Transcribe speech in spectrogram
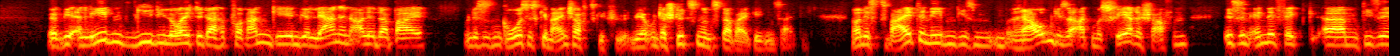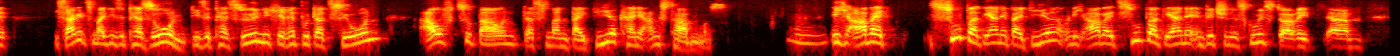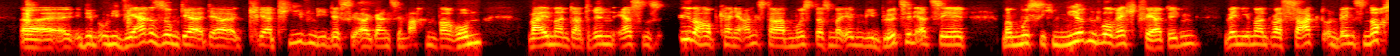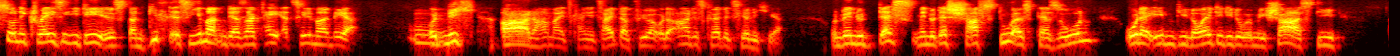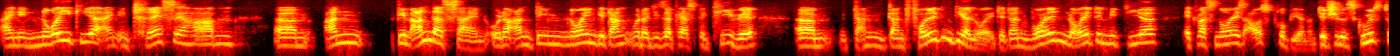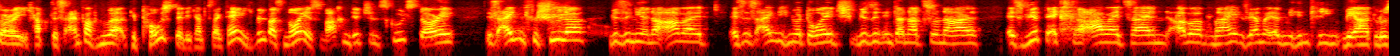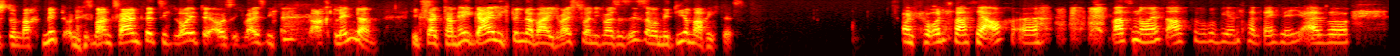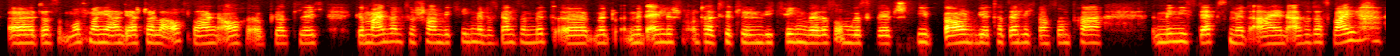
Äh, wir erleben, wie die Leute da vorangehen. Wir lernen alle dabei. Und es ist ein großes Gemeinschaftsgefühl. Wir unterstützen uns dabei gegenseitig. Und das Zweite, neben diesem Raum, dieser Atmosphäre schaffen, ist im Endeffekt ähm, diese ich sage jetzt mal, diese Person, diese persönliche Reputation aufzubauen, dass man bei dir keine Angst haben muss. Mhm. Ich arbeite super gerne bei dir und ich arbeite super gerne in Digital School Story, ähm, äh, in dem Universum der, der Kreativen, die das äh, Ganze machen. Warum? Weil man da drin erstens überhaupt keine Angst haben muss, dass man irgendwie einen Blödsinn erzählt. Man muss sich nirgendwo rechtfertigen wenn jemand was sagt und wenn es noch so eine crazy Idee ist, dann gibt es jemanden, der sagt, hey, erzähl mal mehr. Mhm. Und nicht, ah, oh, da haben wir jetzt keine Zeit dafür oder ah, oh, das gehört jetzt hier nicht her. Und wenn du das, wenn du das schaffst, du als Person oder eben die Leute, die du irgendwie schaust, die eine Neugier, ein Interesse haben ähm, an dem Anderssein oder an dem neuen Gedanken oder dieser Perspektive, ähm, dann, dann folgen dir Leute, dann wollen Leute mit dir etwas Neues ausprobieren. Und Digital School Story, ich habe das einfach nur gepostet. Ich habe gesagt, hey, ich will was Neues machen. Digital School Story ist eigentlich für Schüler. Wir sind hier in der Arbeit. Es ist eigentlich nur Deutsch. Wir sind international. Es wird extra Arbeit sein, aber mei, das werden wir irgendwie hinkriegen. Wer hat Lust und macht mit? Und es waren 42 Leute aus, ich weiß nicht, acht Ländern, die gesagt haben, hey, geil, ich bin dabei. Ich weiß zwar nicht, was es ist, aber mit dir mache ich das. Und für uns war es ja auch äh, was Neues auszuprobieren tatsächlich. Also äh, das muss man ja an der Stelle auch sagen, auch äh, plötzlich gemeinsam zu schauen, wie kriegen wir das Ganze mit, äh, mit, mit englischen Untertiteln, wie kriegen wir das umgeswitcht, wie bauen wir tatsächlich noch so ein paar Mini-Steps mit ein. Also das war ja,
